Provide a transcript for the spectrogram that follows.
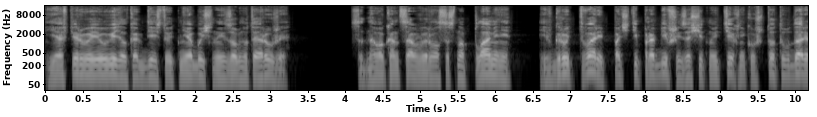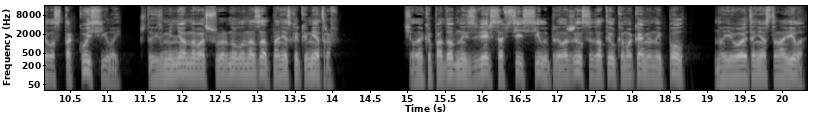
Я впервые увидел, как действует необычное изогнутое оружие. С одного конца вырвался сноп пламени, и в грудь твари, почти пробившей защитную технику, что-то ударило с такой силой, что измененного отшвырнуло назад на несколько метров. Человекоподобный зверь со всей силы приложился затылком о каменный пол, но его это не остановило.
